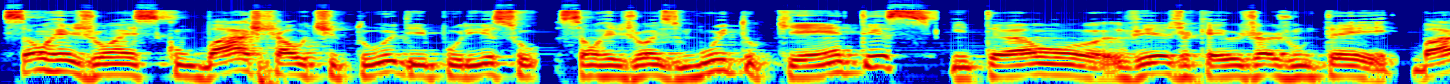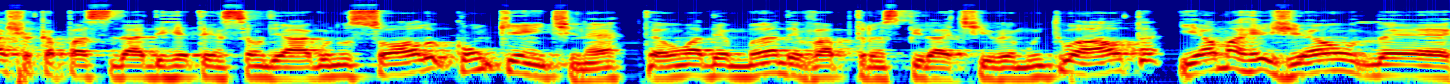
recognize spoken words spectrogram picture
São regiões com baixa altitude e, por isso, são regiões muito quentes. Então, veja que aí eu já juntei baixa capacidade de retenção de água no solo com quente, né? Então, a demanda evapotranspirativa é muito alta alta e é uma região é,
